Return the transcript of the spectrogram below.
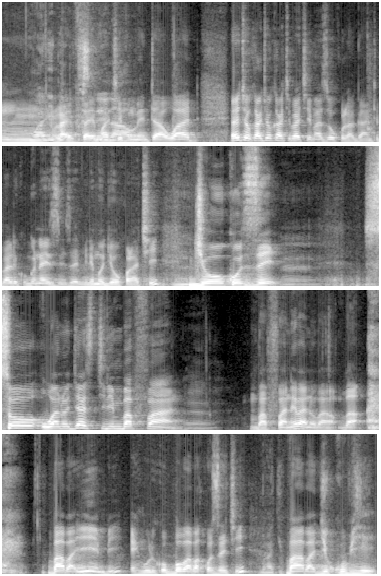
mm, lifetime achievement award. Era kyokka kyokka kiba kimaze okulaga nti bali recognizinze emirimu gyokola ki? Gyokoze. So wano just kiri mbafan naye bano ba- ba- babayimbi enguliko bo babakoze ki? Bagikubye. babagikubye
